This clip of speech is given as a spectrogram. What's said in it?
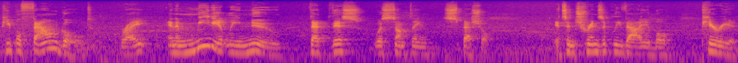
people found gold, right, and immediately knew that this was something special. It's intrinsically valuable, period.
